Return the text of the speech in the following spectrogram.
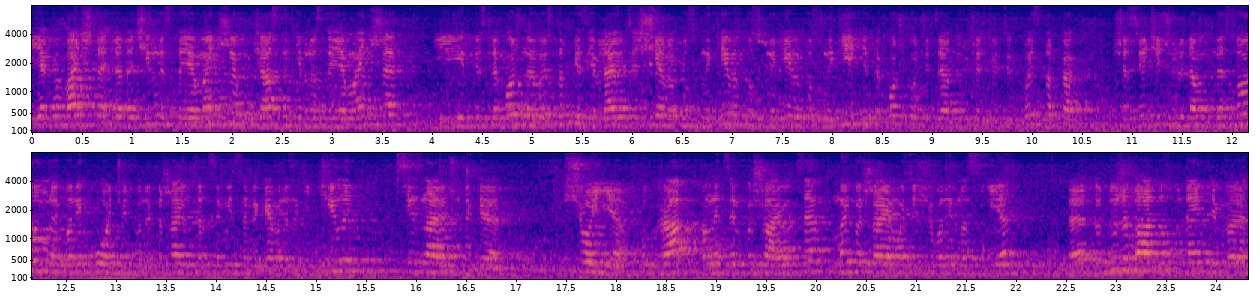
як ви бачите, глядачів не стає менше, учасників не стає менше. І після кожної виставки з'являються ще випускники, випускники, випускники, які також хочуть взяти участь у цих виставках, що свідчить, що людям не соромно і вони хочуть, вони пишаються цим місцем, яке вони закінчили. Всі знають, що таке що є фотограф, вони цим пишаються. Ми пишаємося, що вони в нас є. Е, тут дуже багато студентів е,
